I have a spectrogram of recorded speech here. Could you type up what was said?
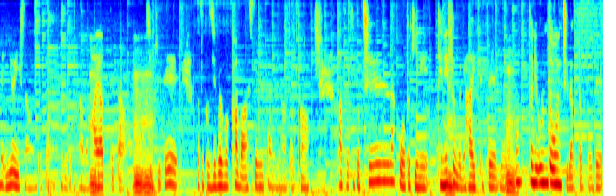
ね、ゆいさんとか、すごい、あの、うん流行ってたうんうん時期で、まあちょっと自分もカバーしてみたいなとか、あとちょっと中学校の時にテニス部に入ってて、うんもう本当に運動音痴だったので、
